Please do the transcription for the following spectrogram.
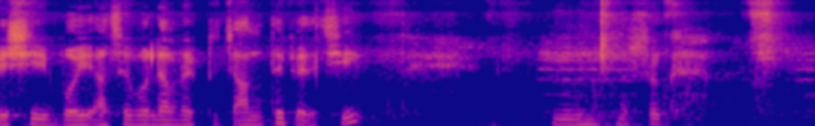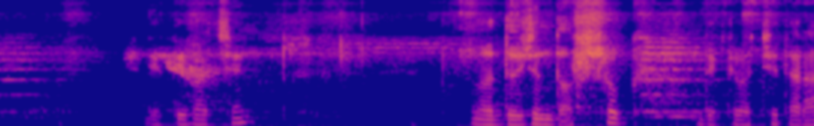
বেশি বই আছে বলে আমরা একটু জানতে পেরেছি। দর্শক দেখতে পাচ্ছেন। আমরা দুইজন দর্শক দেখতে পাচ্ছি, তারা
